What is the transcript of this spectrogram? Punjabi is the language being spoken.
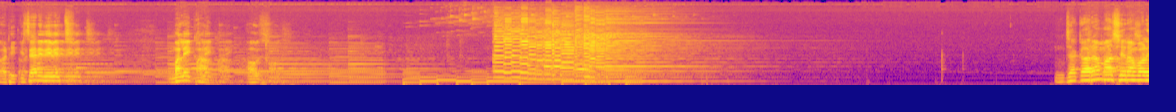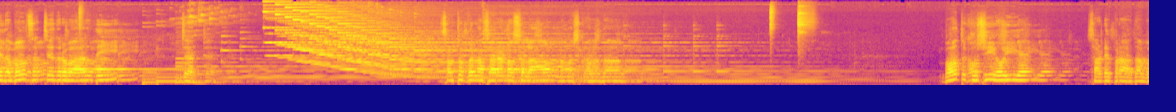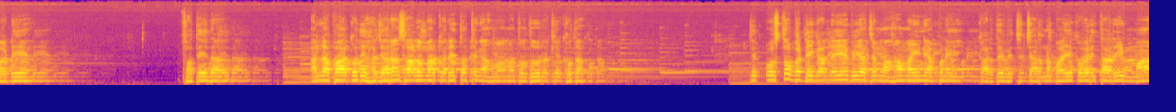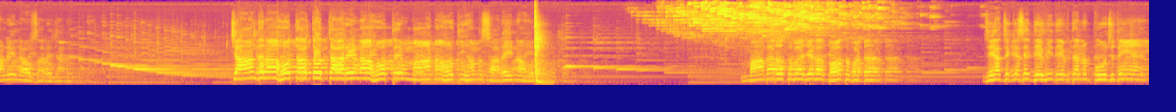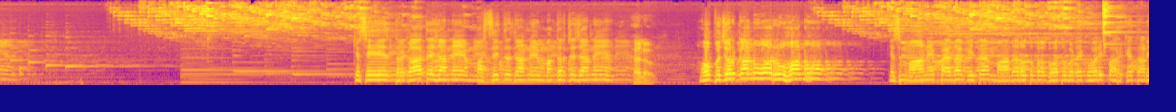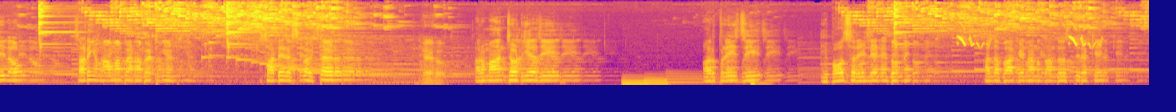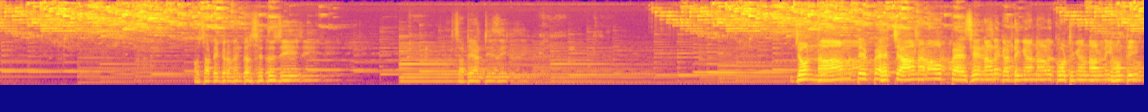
ਤੁਹਾਡੀ ਕਚਹਿਰੀ ਦੇ ਵਿੱਚ। ਮਲਿਕ ਖਾਨ ਆਓ ਜੀ। ਜਕਾਰਾ ਮਾਂ ਸ਼ੇਰਾਂ ਵਾਲੀ ਦਾ ਬਹੁਤ ਸੱਚੇ ਦਰਬਾਰ ਦੀ ਜੈ। ਸਭ ਤੋਂ ਪਹਿਲਾਂ ਸਾਰਿਆਂ ਨੂੰ ਸਲਾਮ ਨਮਸਕਾਰ ਦਾ ਬਹੁਤ ਖੁਸ਼ੀ ਹੋਈ ਹੈ ਸਾਡੇ ਭਰਾ ਦਾ ਬਰਥਡੇ ਹੈ। ਫਤਿਹ ਦਾ। ਅੱਲਾ ਪਾਕ ਉਹਦੀ ਹਜ਼ਾਰਾਂ ਸਾਲ ਉਮਰ ਕਰੇ, ਤਤੀਆਂ ਹਵਾਵਾਂ ਤੋਂ ਦੂਰ ਰੱਖੇ ਖੁਦਾ। ਤੇ ਉਸ ਤੋਂ ਵੱਡੀ ਗੱਲ ਇਹ ਵੀ ਅੱਜ ਮਹਾਮਾਈ ਨੇ ਆਪਣੇ ਘਰ ਦੇ ਵਿੱਚ ਚਰਨ ਪਾਏ। ਇੱਕ ਵਾਰੀ ਤਾਰੇ ਮਾਂ ਲਈ ਲਾਓ ਸਾਰੇ ਜਾਣੇ। ਚਾਂਦ ਨਾ ਹੋਤਾ ਤੋ ਤਾਰੇ ਨਾ ਹੋਤੇ, ਮਾਂ ਨਾ ਹੋਤੀ ਹਮ ਸਾਰੇ ਨਾ ਹੋਤੇ। ਮਾਂ ਦਾ ਰਤਬਾ ਜਿਹੜਾ ਬਹੁਤ ਵੱਡਾ ਜੇ ਅੱਜ ਕਿਸੇ ਦੇਵੀ ਦੇਵਤਾ ਨੂੰ ਪੂਜਦੇ ਆਂ ਕਿਸੇ ਦਰਗਾਹ ਤੇ ਆ ਮਸਜਿਦ ਤੇ ਆ ਮੰਦਿਰ 'ਚ ਆ। ਹੈਲੋ ਉਹ ਬਜ਼ੁਰਗਾਂ ਨੂੰ ਉਹ ਰੂਹਾਂ ਨੂੰ ਇਸ ਮਾਂ ਨੇ ਪੈਦਾ ਕੀਤਾ। ਮਾਂ ਦਾ ਰਤਬਾ ਬਹੁਤ ਵੱਡਾ। ਇੱਕ ਵਾਰੀ ਭਰ ਕੇ ਤਾੜੀ ਲਾਓ। ਸਾਡੀਆਂ ਮਾਵਾਂ ਭੈਣਾਂ ਬੈਠੀਆਂ। ਸਾਡੇ ਰਿਸਪੈਕਟਡ ਇਹੋ ਅਰਮਾਨ ਚੋਟੀਆ ਜੀ ਔਰ ਪ੍ਰੀਤ ਜੀ ਇਹ ਬਹੁਤ ਸਰੀਲੇ ਨੇ ਦੋਨੇ। ਅੱਲਾਹ ਪਾਕ ਇਹਨਾਂ ਨੂੰ ਤੰਦਰੁਸਤੀ ਰੱਖੇ। ਔਰ ਸਾਡੇ ਗੁਰਵਿੰਦਰ ਸਿੱਧੂ ਜੀ ਸਾਡੇ ਆਂਟੀ ਜੀ। ਜੋ ਨਾਮ ਤੇ ਪਹਿਚਾਨ ਆ ਨਾ ਉਹ ਪੈਸੇ ਨਾਲ ਗੱਡੀਆਂ ਨਾਲ ਕੋਠੀਆਂ ਨਾਲ ਨਹੀਂ ਹੁੰਦੀ।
